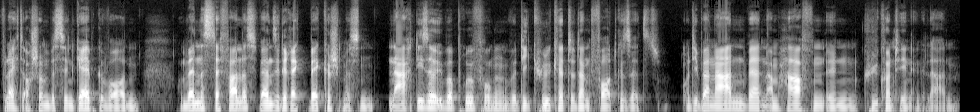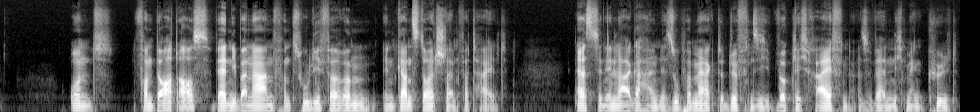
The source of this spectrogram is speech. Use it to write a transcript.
vielleicht auch schon ein bisschen gelb geworden. Und wenn das der Fall ist, werden sie direkt weggeschmissen. Nach dieser Überprüfung wird die Kühlkette dann fortgesetzt und die Bananen werden am Hafen in Kühlcontainer geladen. Und von dort aus werden die Bananen von Zulieferern in ganz Deutschland verteilt. Erst in den Lagerhallen der Supermärkte dürfen sie wirklich reifen, also werden nicht mehr gekühlt.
